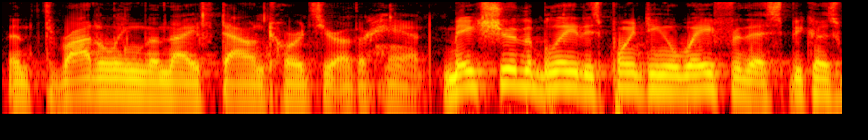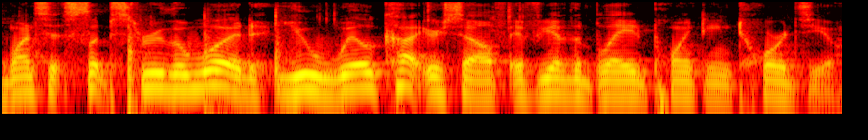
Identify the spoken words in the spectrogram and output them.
then throttling the knife down towards your other hand. Make sure the blade is pointing away for this because once it slips through the wood, you will cut yourself if you have the blade pointing towards you.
